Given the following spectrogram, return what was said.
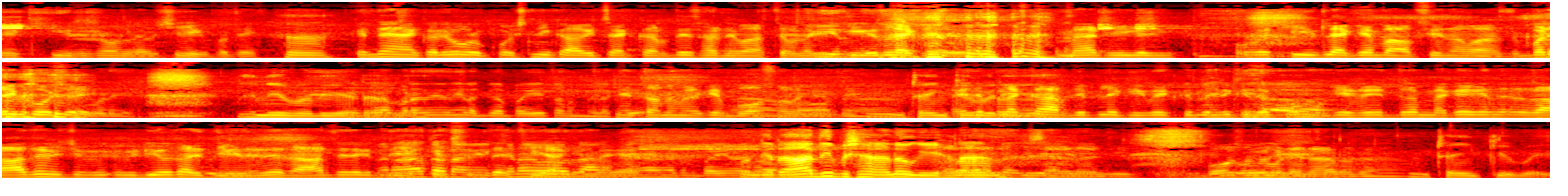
ਇਹ ਖੀਰ ਚੋਂ ਲੈ ਸ਼ੇਕ ਪਤੇ। ਹਾਂ। ਕਹਿੰਦੇ ਐ ਕਰਿਓ ਹੋਰ ਕੁਛ ਨਹੀਂ ਕਾਗਜ਼ ਚੈੱਕ ਕਰਦੇ ਸਾਡੇ ਵਾਸਤੇ ਉਹਨਾਂ ਕੀ ਖੀਰ ਲੈ ਕੇ ਆਇਓ। ਮੈਂ ਠੀਕ ਹੈ ਜੀ ਉਹ ਖੀਰ ਲੈ ਕੇ ਵਾਪਸੀ ਨਾਲ ਵਾਸਤੇ। ਬੜੇ ਖੁਸ਼ ਹੋਏ। ਨਹੀਂ, ਨਹੀਂ ਵਧੀਆ ਬੜਾ ਵਧੀਆ ਲੱਗਾ ਭਾਈ ਤੁਹਾਨੂੰ ਮਿਲ ਇਹ ਤੁਹਾਨੂੰ ਮਿਲ ਕੇ ਬਹੁਤ ਸੋਹਣਾ ਲੱਗਿਆ ਥੈਂਕ ਇਹਦੇ ਪਹਿਲਾਂ ਘਰ ਦੇ ਭਲੇਖੇ ਵਿੱਚ ਕਿਤੇ ਕਿਤੇ ਘੁੰਮ ਕੇ ਫਿਰ ਇਧਰ ਮੈਂ ਕਿਹਾ ਕਹਿੰਦੇ ਰਾਹ ਦੇ ਵਿੱਚ ਵੀਡੀਓ ਤੁਹਾਡੀ ਦੇਖਦੇ ਨੇ ਰਾਹ ਤੇ ਦੇਖ ਕੇ ਸਿੱਧਾ ਇੱਥੇ ਆ ਗਿਆ ਮੈਂ ਕਿਹਾ। ਯੂ ਰਾਹ ਦੀ ਪਛਾਣ ਹੋ ਗਈ ਹਨਾ? ਬਹੁਤ ਸੋਹਣਾ ਬਣਿਆ ਰਾਹ ਤੁਹਾਡਾ। ਥੈਂਕ ਯੂ ਬਾਈ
